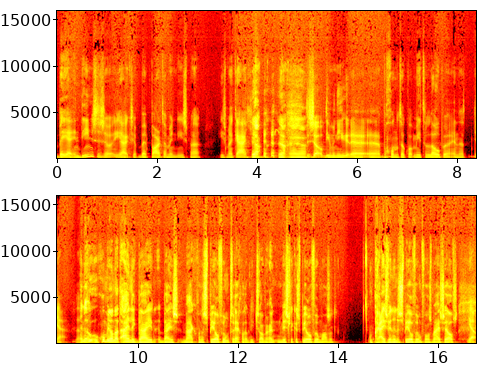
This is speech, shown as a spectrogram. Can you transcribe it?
ben jij in dienst? Ja, ik zeg, ben part-time in dienst, maar hier is mijn kaartje. Ja, ja, ja. ja. Dus zo op die manier eh, eh, begon het ook wat meer te lopen. En dat, ja, dat- En hoe, hoe kom je dan uiteindelijk bij, bij het maken van een speelfilm terecht? Wat ook niet zomaar een misselijke speelfilm was. Het, een prijswinnende speelfilm volgens mij zelfs. ja.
